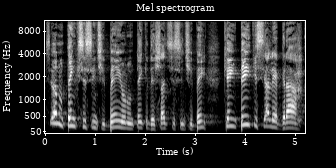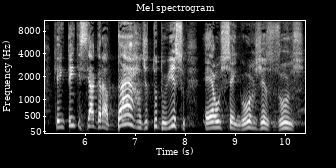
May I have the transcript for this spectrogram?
Você não tem que se sentir bem, ou não tem que deixar de se sentir bem. Quem tem que se alegrar, quem tem que se agradar de tudo isso é o Senhor Jesus.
